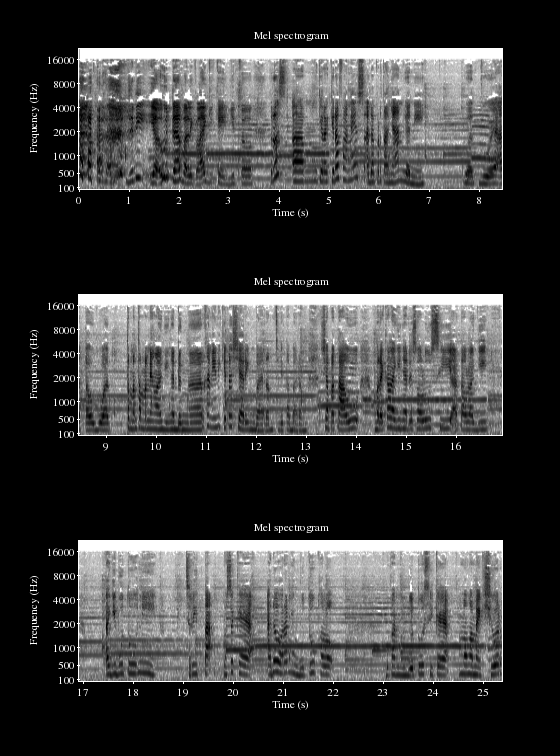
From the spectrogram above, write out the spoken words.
jadi ya udah balik lagi kayak gitu. Terus em, kira-kira Vanes ada pertanyaan gak nih? Buat gue atau buat teman-teman yang lagi ngedenger. Kan ini kita sharing bareng cerita bareng. Siapa tahu mereka lagi nyari solusi atau lagi lagi butuh nih cerita. Maksudnya kayak ada orang yang butuh kalau bukan butuh sih kayak mau nge make sure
